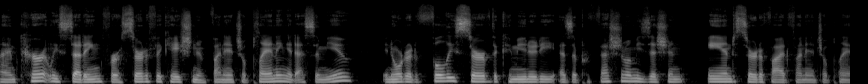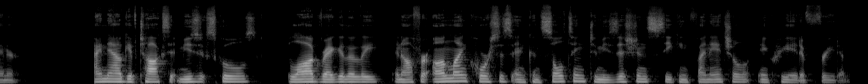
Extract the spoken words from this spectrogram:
I am currently studying for a certification in financial planning at SMU in order to fully serve the community as a professional musician and certified financial planner. I now give talks at music schools, blog regularly, and offer online courses and consulting to musicians seeking financial and creative freedom.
